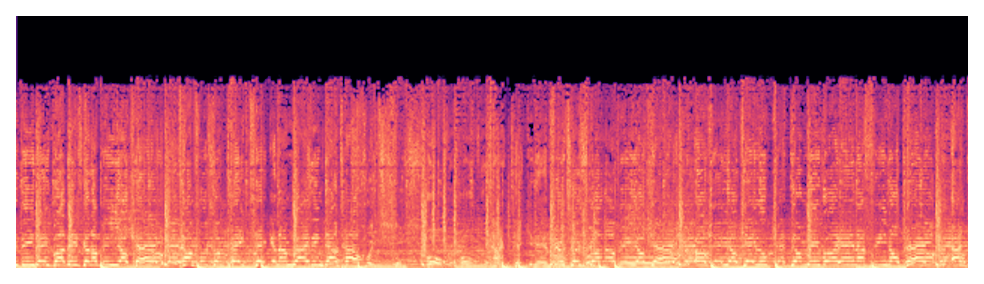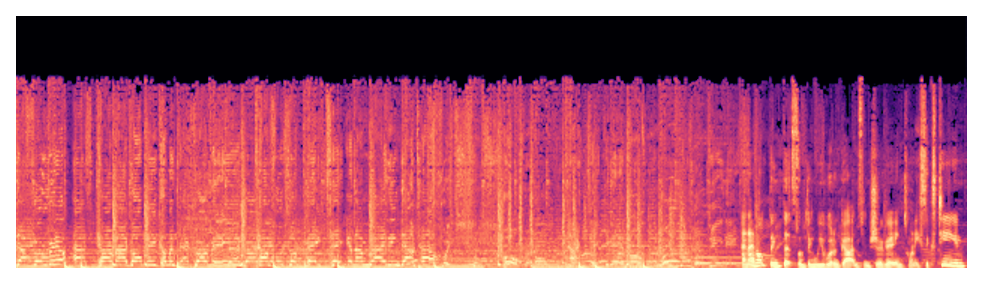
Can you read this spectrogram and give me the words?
the D-Day, but it's gonna be okay. Time for some paycheck and I'm riding downtown. Time taking it. Future's gonna I don't think that's something we would have gotten from Suga in 2016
